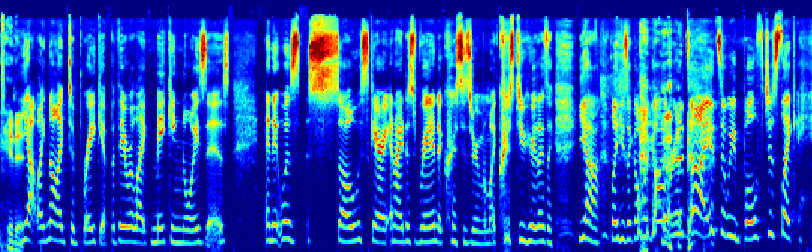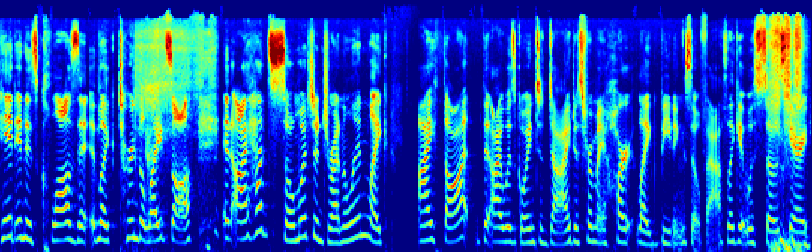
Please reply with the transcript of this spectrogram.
hit it. Yeah like not like to break it but they were like making noises. And it was so scary. And i just ran into chris's room. I'm like chris do you hear that? He's like yeah. Like he's like oh my god we're gonna die. And so we both just like hid in his closet and like turned the lights off. And i had so much adrenaline like I thought that I was going to die just from my heart like beating so fast. Like it was so scary.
